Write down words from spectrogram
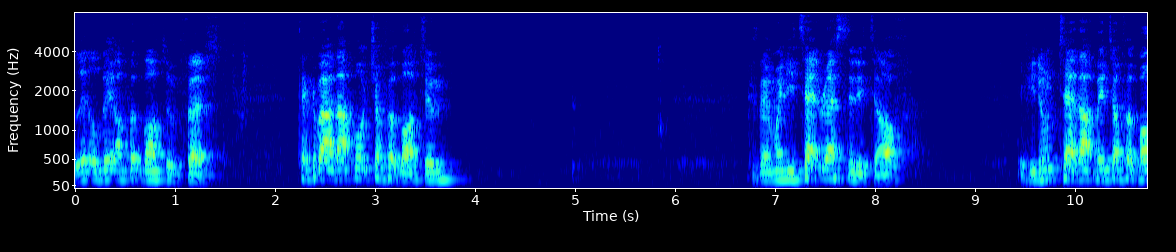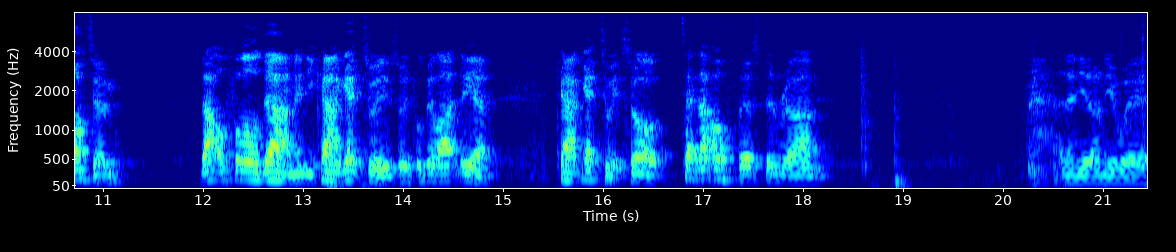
little bit off at bottom first. Take about that much off at bottom. Because then when you take rest of it off, if you don't take that bit off at bottom, that'll fall down and you can't get to it. So it'll be like there. Can't get to it. So take that off first and round. And then you're on your way.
